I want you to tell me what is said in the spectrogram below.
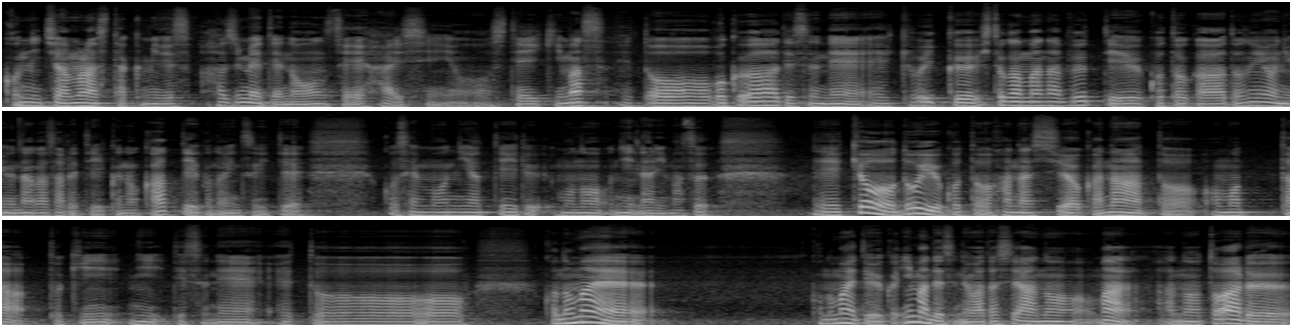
こんにちは村瀬匠です。初めての音声配信をしていきます。えっと僕はですね教育人が学ぶっていうことがどのように促されていくのかっていうことについてご専門にやっているものになります。で今日どういうことをお話ししようかなと思った時にですねえっとこの前この前というか今ですね私あのまああのとある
